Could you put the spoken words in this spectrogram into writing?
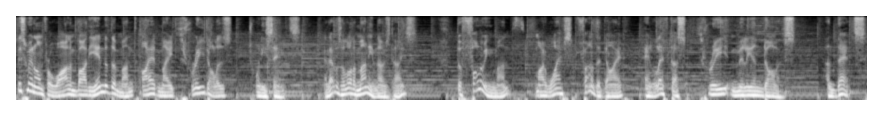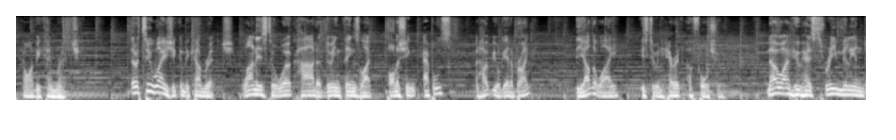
This went on for a while, and by the end of the month, I had made $3.20. And that was a lot of money in those days. The following month, my wife's father died and left us $3 million. And that's how I became rich. There are two ways you can become rich. One is to work hard at doing things like polishing apples and hope you'll get a break. The other way is to inherit a fortune. No one who has $3 million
